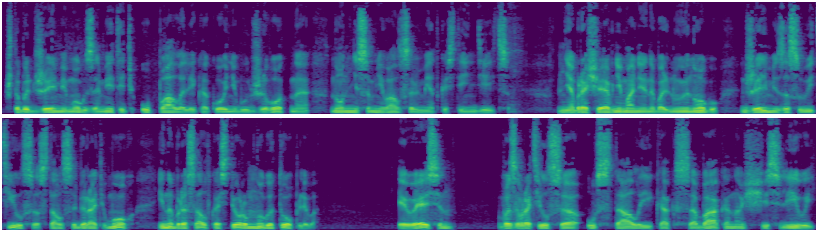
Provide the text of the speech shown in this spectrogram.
чтобы Джейми мог заметить, упало ли какое-нибудь животное, но он не сомневался в меткости индейца. Не обращая внимания на больную ногу, Джейми засуетился, стал собирать мох и набросал в костер много топлива. Эвесин возвратился усталый, как собака, но счастливый.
